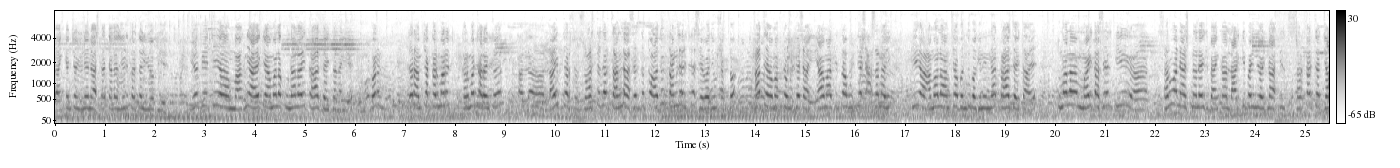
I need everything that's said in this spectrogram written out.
बँकेच्या युनियन असतात त्याला लीड करतं युरोपीए युरोपीएची मागणी आहे की आम्हाला कुणालाही त्रास द्यायचा नाही आहे पण जर आमच्या कर्म कर्मचाऱ्यांचं लाईफ जर स्वास्थ्य जर चांगलं असेल तर तो अजून चांगल्यारीत्या सेवा देऊ शकतो. हाच यामागचा उद्देश आहे. यामागचा उद्देश असा नाही की आम्हाला आमच्या बंधू भगिनींना त्रास द्यायचा आहे. तुम्हाला माहीत असेल की सर्व नॅशनलाइज बँका लाडकी बहीण योजना असतील सरकारच्या ज्या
